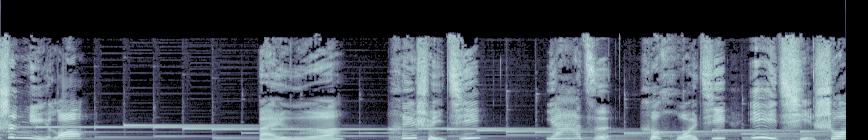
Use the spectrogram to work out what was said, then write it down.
是你了，白鹅、黑水鸡、鸭子和火鸡一起说：“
